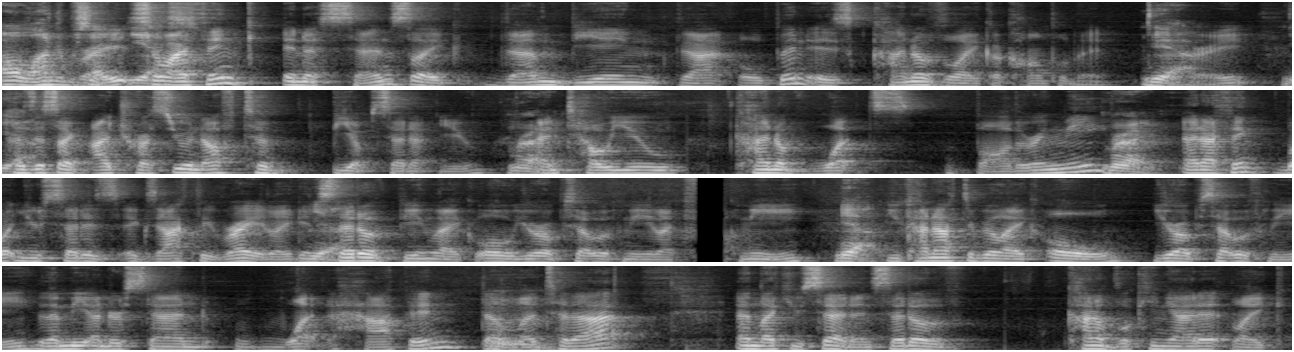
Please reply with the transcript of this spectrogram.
oh, 100%. right? Yes. So I think in a sense, like them being that open is kind of like a compliment, Yeah. right? Yeah. Because it's like I trust you enough to be upset at you Right. and tell you kind of what's bothering me, Right. And I think what you said is exactly right. Like instead of being like, "Oh, you're upset with me," like "fuck me," Yeah. you kind of have to be like, "Oh, you're upset with me. Let me understand what happened that led to that." And like you said, instead of kind of looking at it like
